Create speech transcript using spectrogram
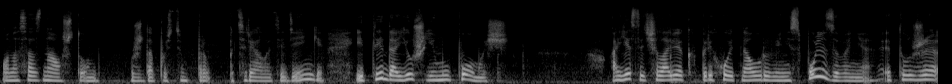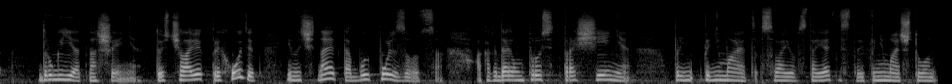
он осознал, что он уже, допустим, потерял эти деньги, и ты даешь ему помощь. А если человек приходит на уровень использования, это уже другие отношения. То есть человек приходит и начинает тобой пользоваться. А когда он просит прощения, понимает свое обстоятельство и понимает, что он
